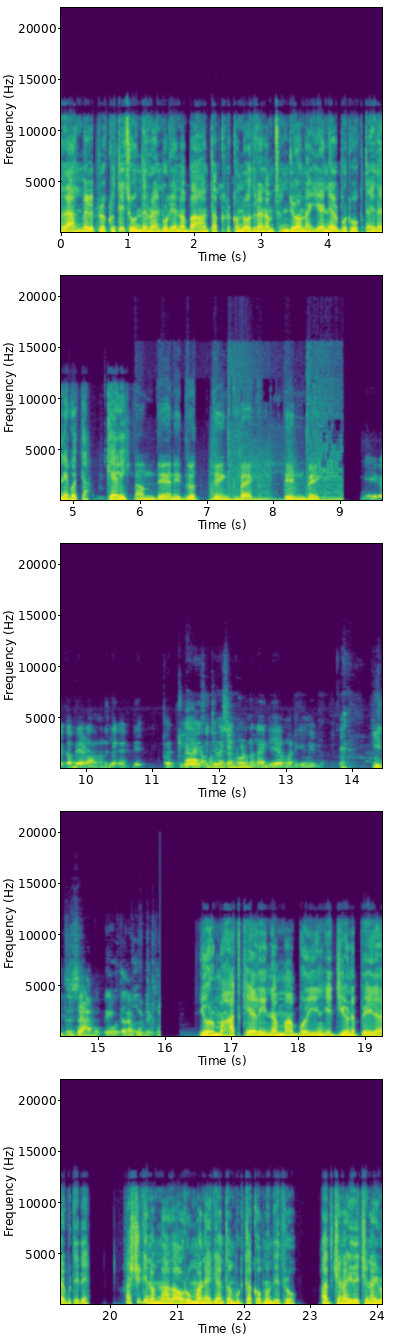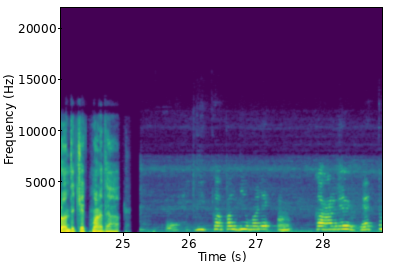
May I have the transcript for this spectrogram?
ಅದಾದ್ಮೇಲೆ ಪ್ರಕೃತಿ ಸೌಂದರ್ಯ ನೋಡ್ಯಾನ ಬಾ ಅಂತ ಕರ್ಕೊಂಡು ಹೋದ್ರೆ ನಮ್ ಸಂಜೀವನ ಏನ್ ಹೇಳ್ಬಿಟ್ಟು ಹೋಗ್ತಾ ಇದ್ದಾನೆ ಗೊತ್ತಾ? ಕೇಳಿ. ನಮ್ದೇನಿದ್ರು ತಿಂಕ್ ಬೇಕ್ ತಿನ್ಬೇಕು ಗೇಯ್ಬೇಕಾ ಬೇಡ ಅನ್ನೋದು ಸಿಚುವೇಶನ್ ನೋಡ್ದಲ್ಲ ಗೇಯ ಮಟ್ಟಿಗೆ ಏನಿಲ್ಲ. ಇದ್ರ ಸಾಕು ಈ ತರ ಇವ್ರ ಮಾತ್ ಕೇಳಿ ನಮ್ಮ ಬೈಯಿಂಗೆ ಜೀವನ ಬೇಜಾರಾಗ್ಬಿಟ್ಟಿದೆ. ಅಷ್ಟಿಗೆ ನಮ್ಮ ನಾಗ ಅವರು ಮನೆಗೆ ಅಂತ ಅಂದ್ಬಿಟ್ಟು ತಕೊಂಡ್ಬಂದಿದ್ರು ಅದು ಚೆನ್ನಾಗಿದೆ ಚೆನ್ನಾಗಿರೋ ಅಂತ ಚೆಕ್ ಮಾಡ್ದ. ಕಪಲ್ ದಿವಾಲೆ ಕಾಲೆ ಎತ್ತು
